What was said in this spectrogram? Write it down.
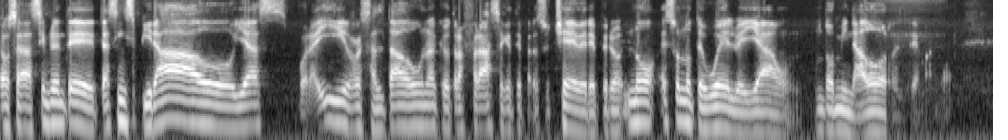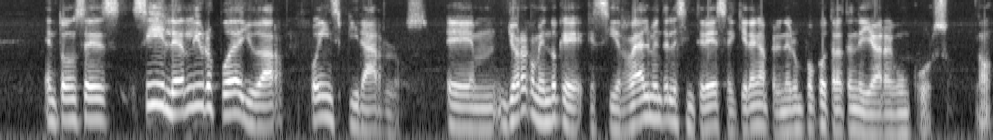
O sea, simplemente te has inspirado y has por ahí resaltado una que otra frase que te pareció chévere, pero no, eso no te vuelve ya un, un dominador del tema, ¿no? Entonces, sí, leer libros puede ayudar, puede inspirarlos. Em, yo recomiendo que, si realmente les interesa y quieren aprender un poco, traten de llevar algún curso, ¿no?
